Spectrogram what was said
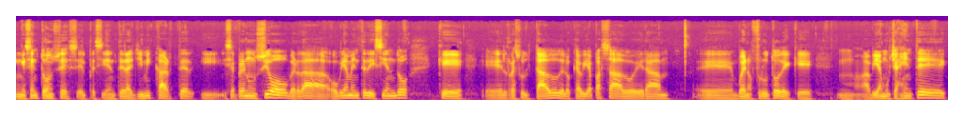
En ese entonces el presidente era Jimmy Carter y se pronunció, ¿verdad? Obviamente diciendo que eh, el resultado de lo que había pasado era, eh, bueno, fruto de que mm, había mucha gente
